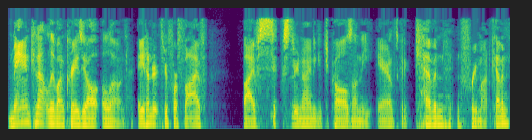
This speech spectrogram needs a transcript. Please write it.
man cannot live on crazy all alone. 800 345 5639 to get your calls on the air. Let's go to Kevin in Fremont. Kevin?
